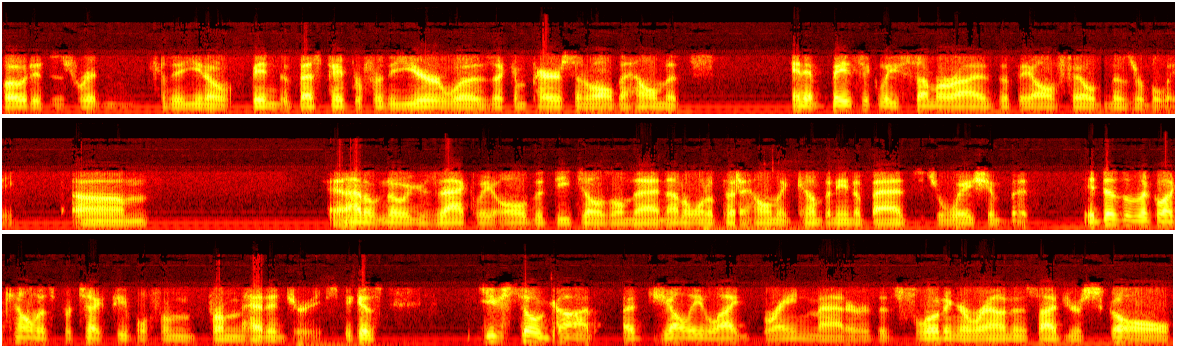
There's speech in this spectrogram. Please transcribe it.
voted as written for the, you know, being the best paper for the year was a comparison of all the helmets. And it basically summarized that they all failed miserably. Um, and I don't know exactly all the details on that, and I don't want to put a helmet company in a bad situation, but it doesn't look like helmets protect people from from head injuries because you've still got a jelly-like brain matter that's floating around inside your skull,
